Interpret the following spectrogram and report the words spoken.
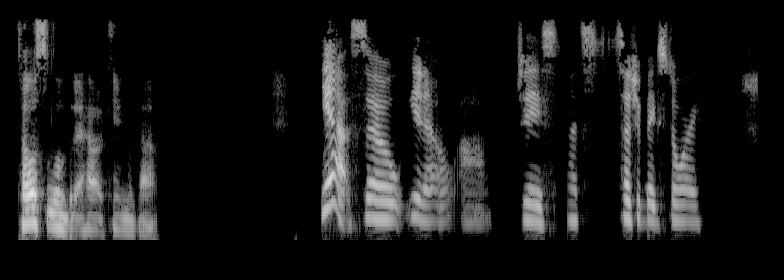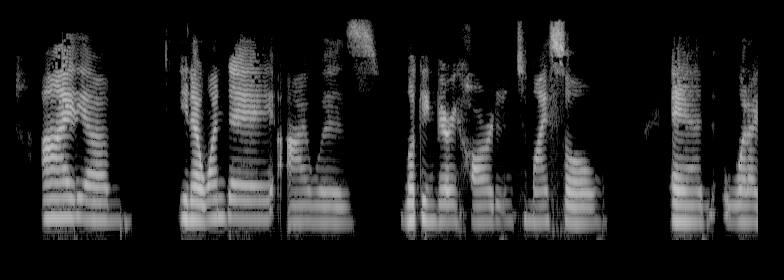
Tell us a little bit of how it came about. Yeah. So, you know, um, geez, that's such a big story. I, um, you know, one day I was looking very hard into my soul and what I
